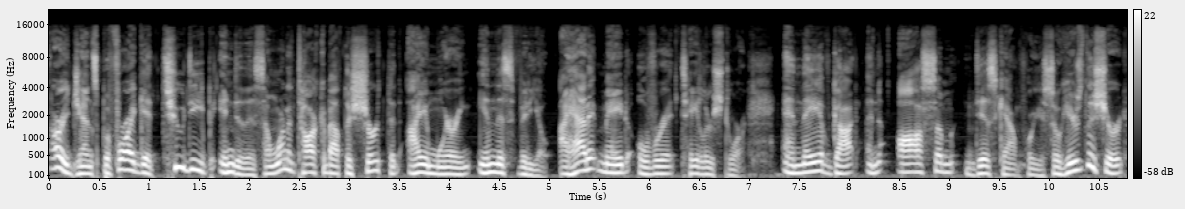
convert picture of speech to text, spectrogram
All right, gents, before I get too deep into this, I want to talk about the shirt that I am wearing in this video. I had it made over at Tailor Store, and they have got an awesome discount for you. So here's the shirt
